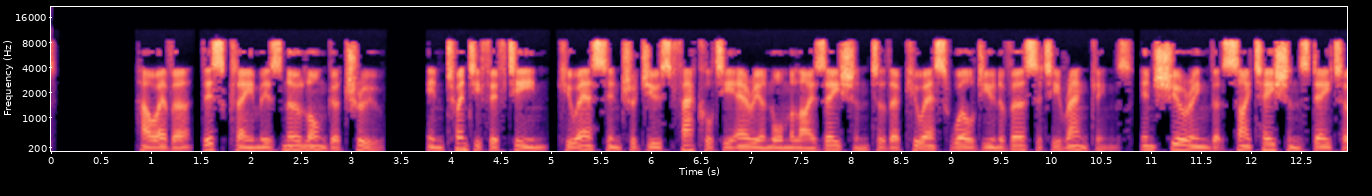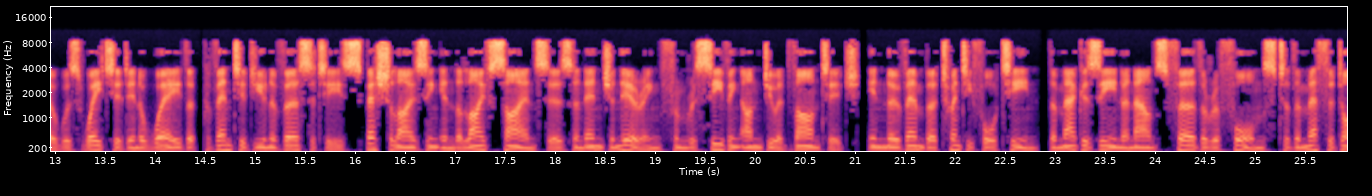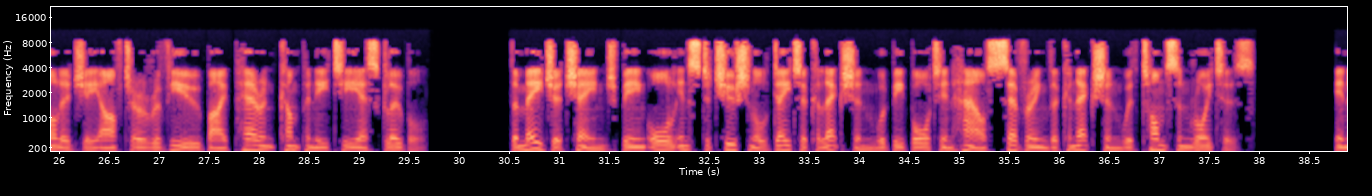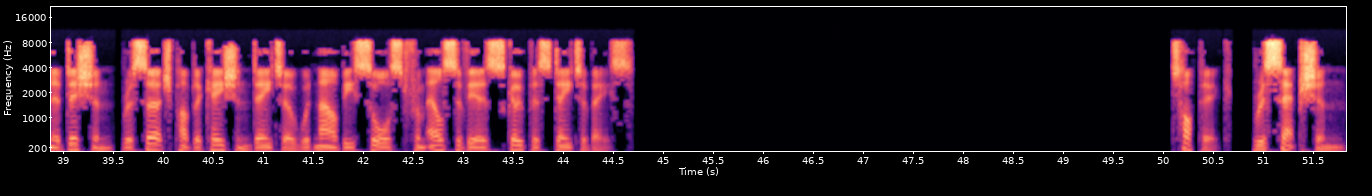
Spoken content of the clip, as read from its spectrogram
However, this claim is no longer true. In 2015, QS introduced faculty area normalization to their QS World University Rankings, ensuring that citations data was weighted in a way that prevented universities specializing in the life sciences and engineering from receiving undue advantage. In November 2014, the magazine announced further reforms to the methodology after a review by parent company TS Global. The major change being all institutional data collection would be bought in-house severing the connection with Thomson Reuters. In addition, research publication data would now be sourced from Elsevier's Scopus database. Reception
